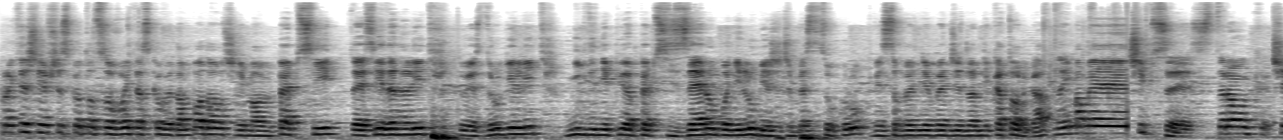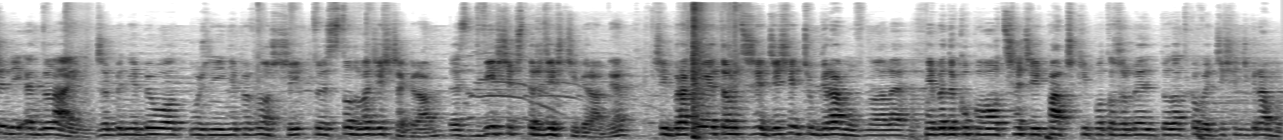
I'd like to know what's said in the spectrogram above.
praktycznie wszystko to, co Wojtaskowy tam podał, czyli mamy Pepsi, to jest jeden litr, tu jest drugi litr. Nigdy nie piłem Pepsi Zero, bo nie lubię rzeczy bez cukru, więc to pewnie będzie dla mnie katorga. No i mamy chipsy Strong Chili and Lime, żeby nie było później niepewności. Tu jest 120 gram, to jest 240 gram, nie? Czyli brakuje teoretycznie 10 gramów, no ale nie będę kupował trzeciej paczki po to, żeby dodatkowe 10 gramów,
